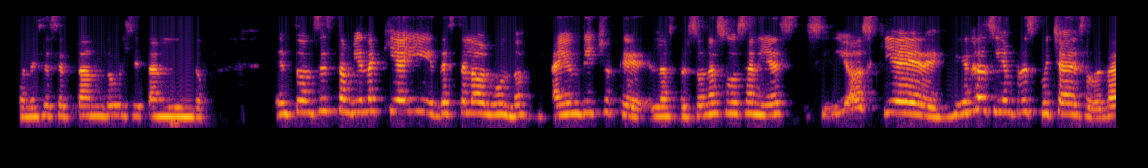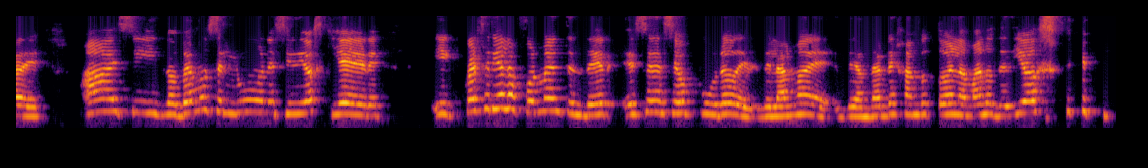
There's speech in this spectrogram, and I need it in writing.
con ese ser tan dulce y tan lindo. Entonces también aquí hay, de este lado del mundo, hay un dicho que las personas usan y es, si Dios quiere, y uno siempre escucha eso, ¿verdad? De, ay, sí, nos vemos el lunes, si Dios quiere. ¿Y cuál sería la forma de entender ese deseo puro del alma de, andar dejando todo en las manos de Dios?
